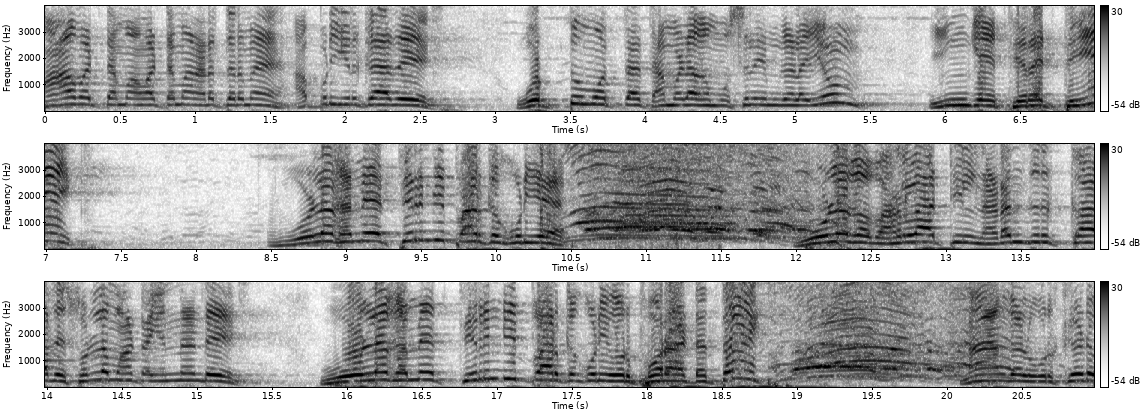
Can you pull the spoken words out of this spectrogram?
மாவட்ட மாவட்டமாக நடத்துகிறோமே அப்படி இருக்காது. ஒட்டுமொத்த தமிழக முஸ்லீம்களையும் இங்கே திரட்டி உலகமே திரும்பி பார்க்கக்கூடிய உலக வரலாற்றில் நடந்திருக்காத. சொல்ல மாட்டேன் என்னண்டு? உலகமே திரும்பி பார்க்கக்கூடிய ஒரு போராட்டத்தை நாங்கள் ஒரு கெடு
